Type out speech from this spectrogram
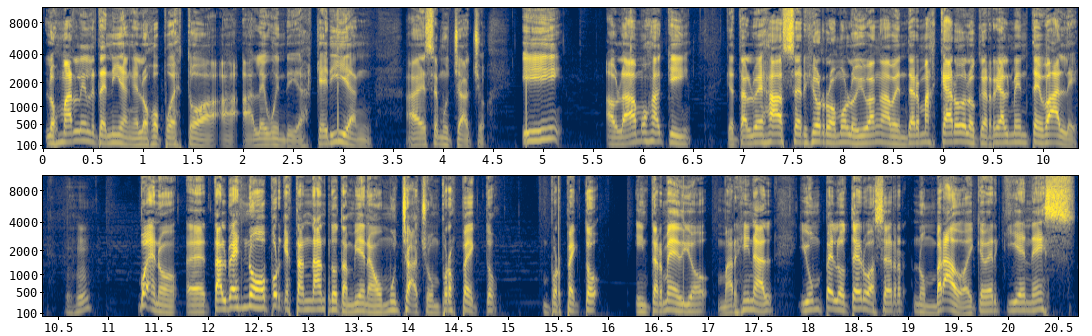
los Marlins le tenían el ojo puesto a, a Lewin Díaz, querían a ese muchacho. Y hablábamos aquí que tal vez a Sergio Romo lo iban a vender más caro de lo que realmente vale. Bueno, eh, tal vez no, porque están dando también a un muchacho, un prospecto, un prospecto intermedio, marginal, y un pelotero a ser nombrado. Hay que ver quién es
